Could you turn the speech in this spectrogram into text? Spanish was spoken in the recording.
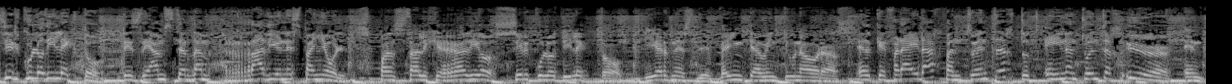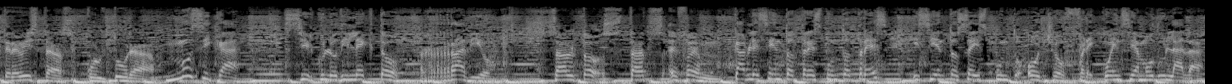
Círculo Dilecto, desde Ámsterdam, radio en español. Spanstalge Radio, Círculo Dilecto, viernes de 20 a 21 horas. Elke vrijdag van 20 tot 21 uur. Entrevistas, cultura, música. Círculo Dilecto, radio. Salto Stats FM. Cable 103.3 y 106.8, frecuencia modulada.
